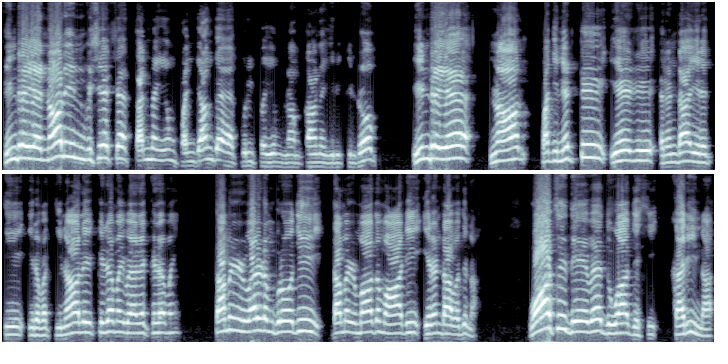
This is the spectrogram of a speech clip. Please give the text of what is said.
இன்றைய நாளின் விசேஷ தன்மையும் பஞ்சாங்க குறிப்பையும் நாம் காண இருக்கின்றோம். இன்றைய நாள் பதினெட்டு ஏழு ரெண்டாயிரத்தி இருபத்தி நாலு கிழமை வேழக்கிழமை தமிழ் வருடம் குரோதி தமிழ் மாதம் ஆடி இரண்டாவது நாள். வாசுதேவ துவாதசி கரி நாள்.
